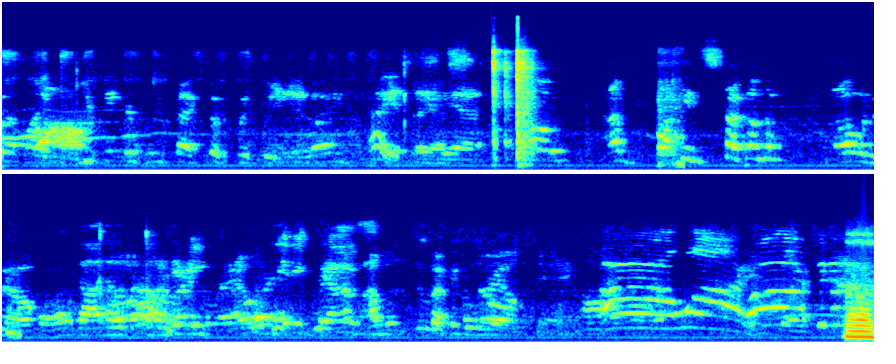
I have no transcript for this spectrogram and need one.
but like, you get your boost back so quickly anyway. I guess yeah. Oh, I'm fucking stuck on the. Oh no. Oh god, no, hit me. Yeah, I'm, I'm stuck in the rail. Uh,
